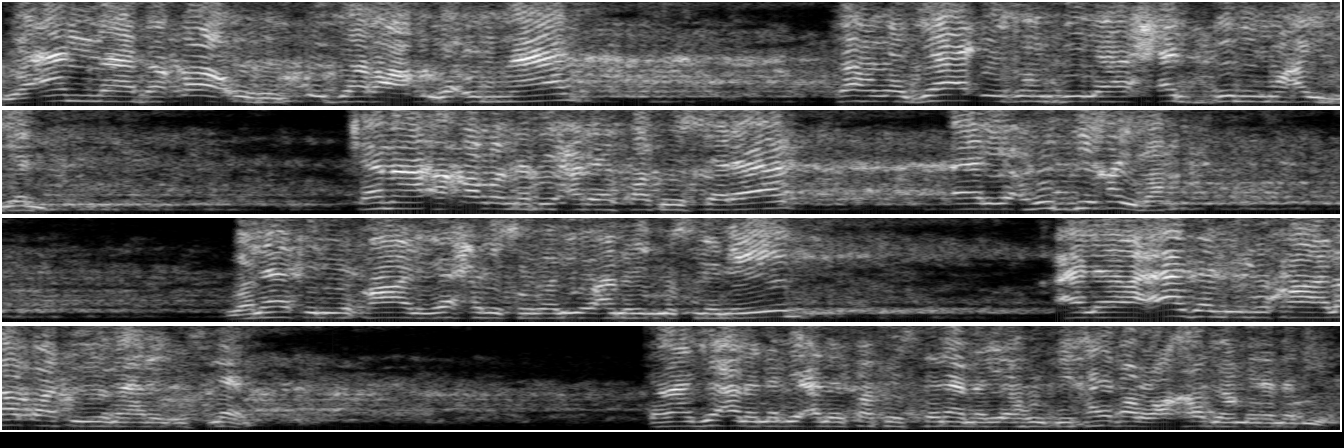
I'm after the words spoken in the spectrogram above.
وأما بقاؤهم أجراء وعمال فهو جائز بلا حد معين. كما أقر النبي عليه الصلاة والسلام اليهود في خيبر. ولكن يقال يحرص ولي أمر المسلمين على عدم مخالطتهم على الإسلام. كما جعل النبي عليه الصلاة والسلام اليهود في خيبر وأخرجهم من المدينة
